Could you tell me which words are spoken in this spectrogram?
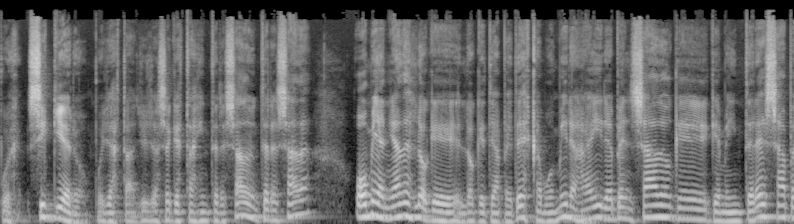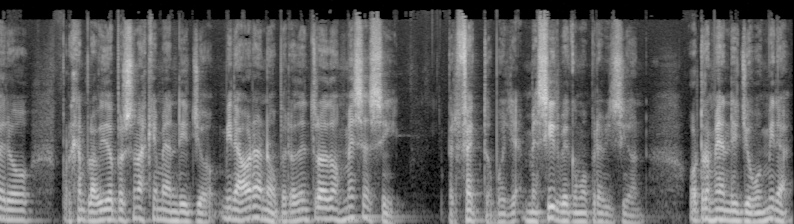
pues si quiero, pues ya está, yo ya sé que estás interesado, interesada, o me añades lo que, lo que te apetezca. Pues mira, ahí he pensado que, que me interesa, pero, por ejemplo, ha habido personas que me han dicho, mira, ahora no, pero dentro de dos meses sí. Perfecto, pues ya me sirve como previsión. Otros me han dicho, pues mira,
